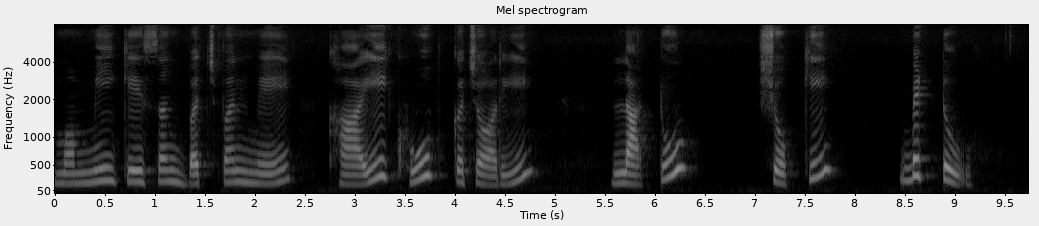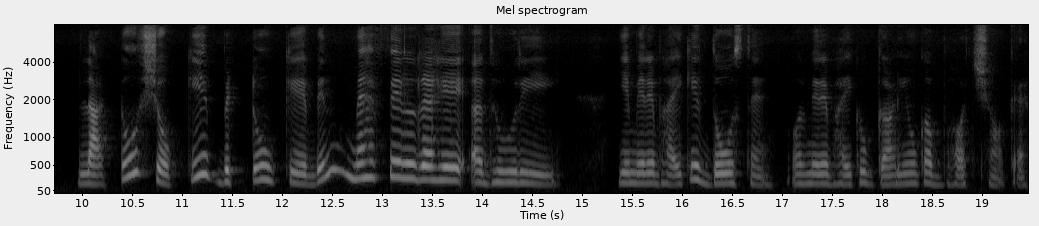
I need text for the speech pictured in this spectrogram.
मम्मी के संग बचपन में खाई खूब कचौरी। लाटू, शोकी, बिट्टू। लाटू शोकी बिट्टू के बिन महफिल रहे अधूरी। ये मेरे भाई के दोस्त हैं और मेरे भाई को गाड़ियों का बहुत शौक़ है।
